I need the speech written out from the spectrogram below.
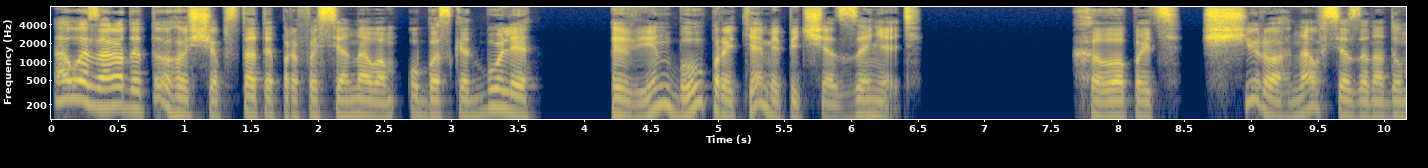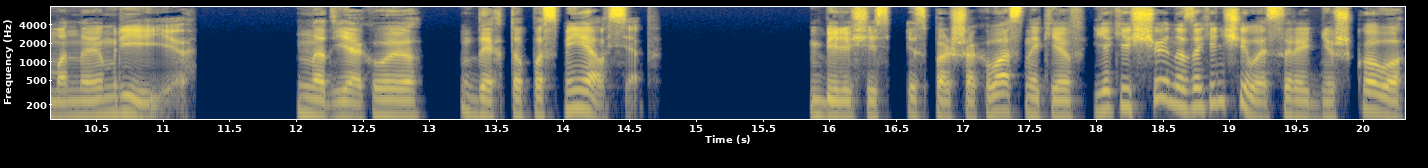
але заради того, щоб стати професіоналом у баскетболі, він був при тямі під час занять. Хлопець щиро гнався за надуманою мрією, над якою дехто посміявся б. Більшість із першокласників, які щойно закінчили середню школу,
